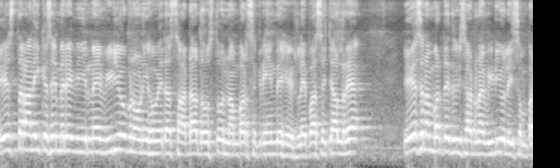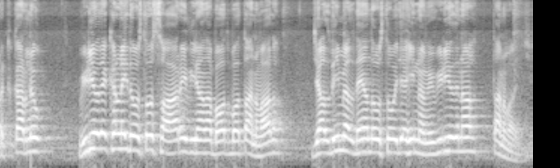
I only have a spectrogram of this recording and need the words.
ਇਸ ਤਰ੍ਹਾਂ ਦੀ ਕਿਸੇ ਮੇਰੇ ਵੀਰ ਨੇ ਵੀਡੀਓ ਬਣਾਉਣੀ ਹੋਵੇ ਤਾਂ ਸਾਡਾ ਦੋਸਤੋ ਨੰਬਰ ਸਕਰੀਨ ਦੇ ਹੇਠਲੇ ਪਾਸੇ ਚੱਲ ਰਿਹਾ। ਇਸ ਨੰਬਰ ਤੇ ਤੁਸੀਂ ਸਾਡੇ ਨਾਲ ਵੀਡੀਓ ਲਈ ਸੰਪਰਕ ਕਰ ਲਿਓ। ਵੀਡੀਓ ਦੇਖਣ ਲਈ ਦੋਸਤੋ, ਸਾਰੇ ਵੀਰਾਂ ਦਾ ਬਹੁਤ ਬਹੁਤ ਧੰਨਵਾਦ। ਜਲਦੀ ਮਿਲਦੇ ਹਾਂ ਦੋਸਤੋ, ਅਜਿਹੀ ਨਵੀਂ ਵੀਡੀਓ ਦੇ ਨਾਲ। ਧੰਨਵਾਦ ਜੀ।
